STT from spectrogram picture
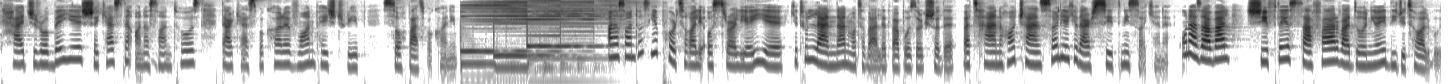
تجربه شکست آنا سانتوز در کسب و کار One Page Trip صحبت بکنیم. آنا سانتوس یه پرتغالی استرالیاییه که تو لندن متولد و بزرگ شده و تنها چند سالیه که در سیدنی ساکنه. اون از اول شیفته سفر و دنیای دیجیتال بود.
